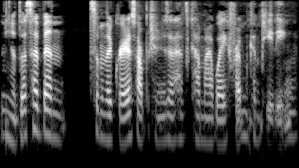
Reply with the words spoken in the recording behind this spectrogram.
you know those have been some of the greatest opportunities that have come my way from competing.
